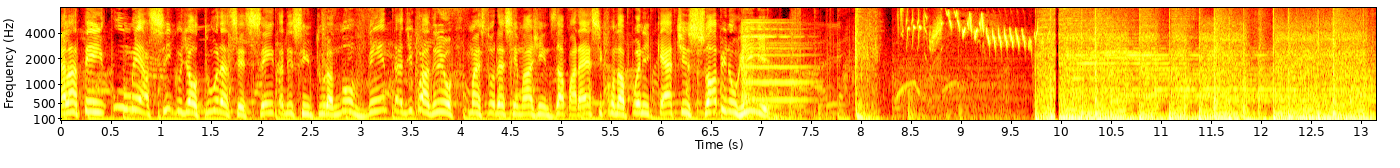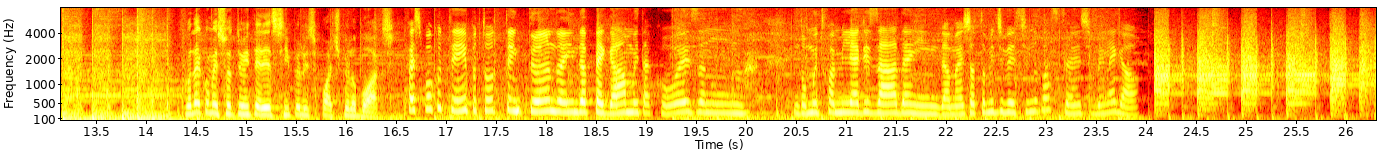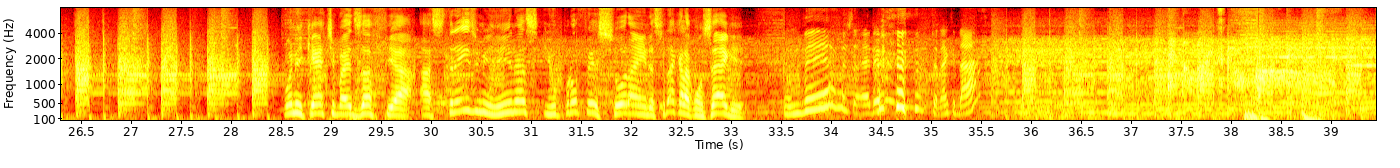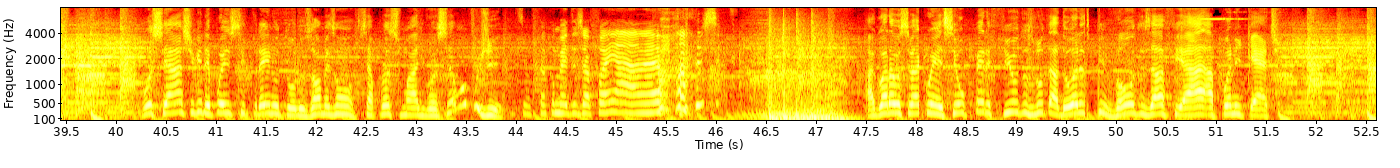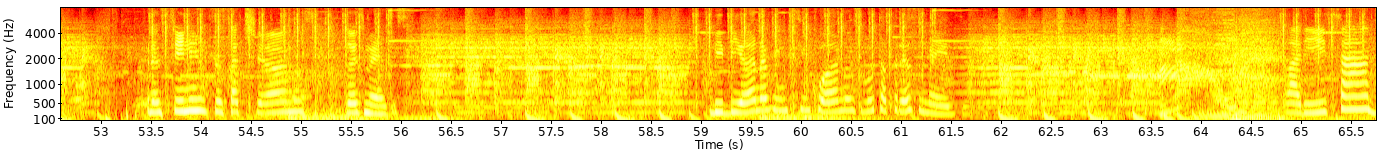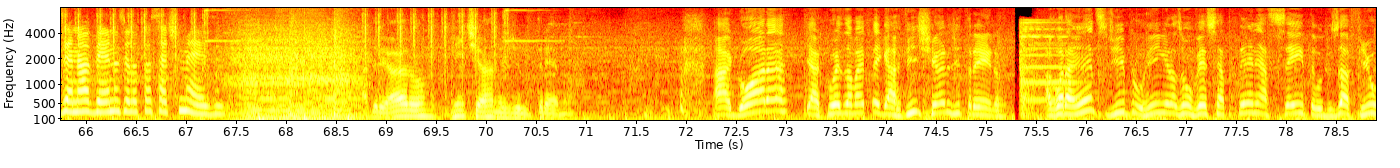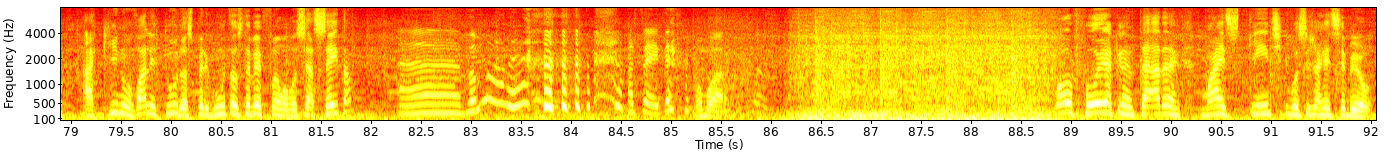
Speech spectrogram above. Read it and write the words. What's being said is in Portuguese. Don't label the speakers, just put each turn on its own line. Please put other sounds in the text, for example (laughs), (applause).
Ela tem 1,65 de altura, 60 de cintura, 90 de quadril, mas toda essa imagem desaparece quando a Panicat sobe no ringue. Quando é que começou o interesse sim, pelo esporte, pelo boxe?
Faz pouco tempo, tô tentando ainda pegar muita coisa, não, não tô muito familiarizada ainda, mas já tô me divertindo bastante, bem legal.
Panicat vai desafiar as três meninas e o professor ainda. Será que ela consegue?
Vamos ver, Rogério. (laughs) Será que dá?
Você acha que depois desse treino todo os homens vão se aproximar de você ou vão fugir?
Eu ficar com medo de apanhar, né? (laughs) Eu acho.
Agora você vai conhecer o perfil dos lutadores que vão desafiar a Panicat.
Francine, 17 anos, 2 meses.
Bibiana, 25 anos, luta 3 meses.
Larissa, 19 anos e luta 7 meses.
Adriano, 20 anos de treino.
Agora que a coisa vai pegar 20 anos de treino. Agora, antes de ir pro ringue, nós vamos ver se a Tânia aceita o desafio aqui no Vale Tudo, as perguntas do TV Fama. Você aceita?
Ah, vamos lá, né? (laughs) Aceita.
Vambora. Qual foi a cantada mais quente que você já recebeu?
